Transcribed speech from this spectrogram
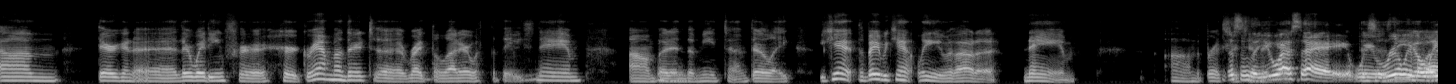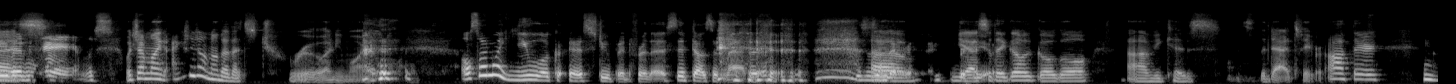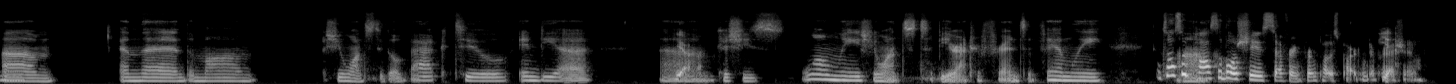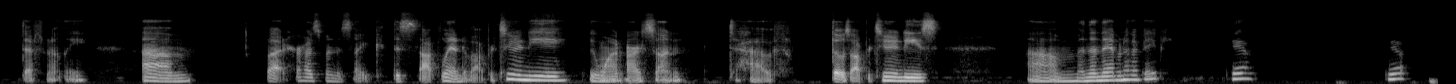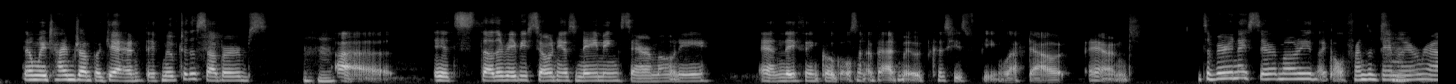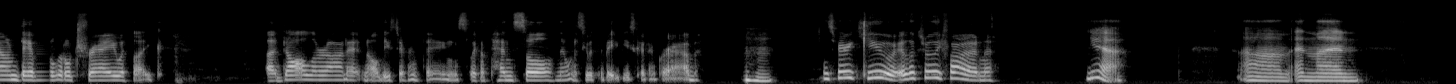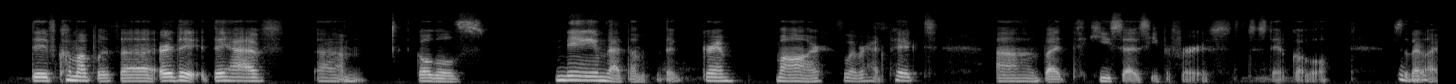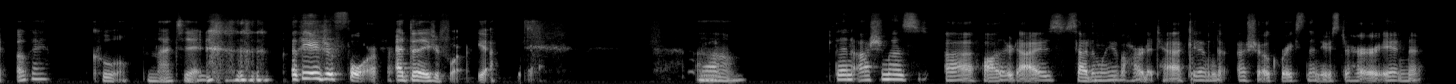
Um they're gonna they're waiting for her grandmother to write the letter with the baby's name um, but mm-hmm. in the meantime they're like you can't the baby can't leave without a name. On the birth this is the usa we really believe in names. Which i'm like i actually don't know that that's true anymore. Also i'm like you look uh, stupid for this. It doesn't matter. This is um, embarrassing um, yeah you. so they go with gogol um, because it's the dad's favorite author. Mm-hmm. um and then the mom she wants to go back to india um, yeah because she's lonely she wants to be around her friends and family. It's also um, possible she's suffering from postpartum depression. yeah, definitely. Um but her husband is like this is land of opportunity. We want our son to have those opportunities. Um and then they have another baby. Yeah. Yeah. Then we time jump again. They've moved to the suburbs. Mm-hmm. Uh, it's the other baby Sonia's naming ceremony, and they think Gogol's in a bad mood because he's being left out. And it's a very nice ceremony. Like all friends and family mm-hmm. are around. They have a little tray with like a dollar on it and all these different things, like a pencil. And they want to see what the baby's gonna grab. Mm-hmm. It's very cute. It looks really fun. Yeah. Um, and then they've come up with uh or they they have um Gogol's name that the the grandma or whoever had picked um but he says he prefers to stay with Gogol so mm-hmm. they're like okay cool then that's it mm-hmm. at the age of four at the age of four yeah, yeah. Um, then Ashima's uh, father dies suddenly of a heart attack, and Ashok breaks the news to her in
